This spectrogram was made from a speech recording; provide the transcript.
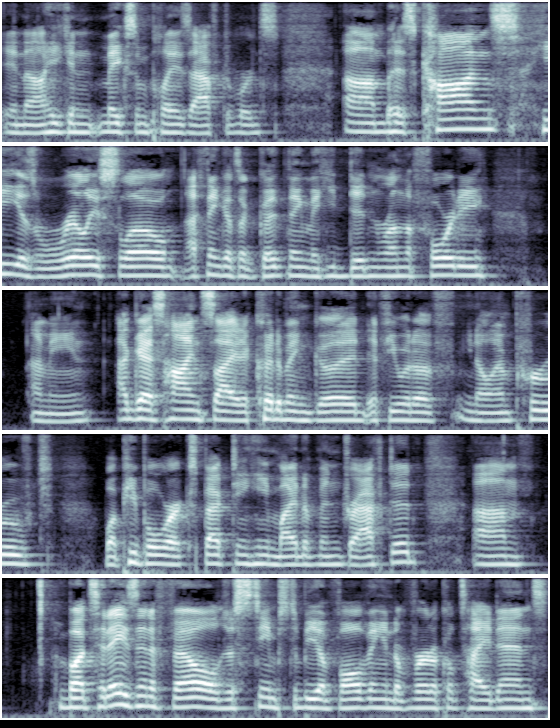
and uh, he can make some plays afterwards. Um, but his cons, he is really slow. I think it's a good thing that he didn't run the 40. I mean, I guess hindsight, it could have been good if he would have, you know, improved what people were expecting. He might have been drafted. Um, but today's NFL just seems to be evolving into vertical tight ends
